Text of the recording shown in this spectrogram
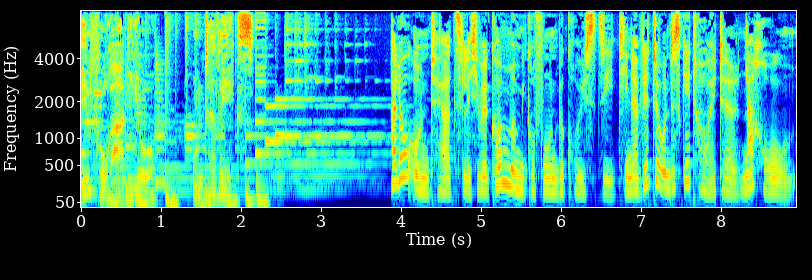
Inforadio unterwegs. Hallo und herzlich willkommen. Am Mikrofon begrüßt Sie Tina Witte und es geht heute nach Rom.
